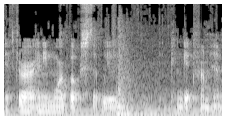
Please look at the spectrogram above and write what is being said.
if there are any more books that we can get from him.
